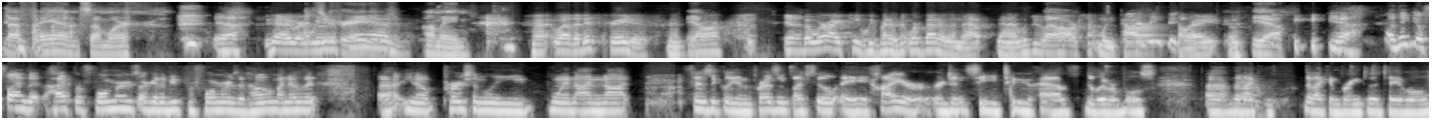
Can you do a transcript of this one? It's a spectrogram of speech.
that fan somewhere Yeah, yeah, we That's need creative. fan. i mean Uh, well, that is creative. And there Yeah. are, yeah. but we're IT. We better than we're better than that. Uh, we'll do Well- power something with power, think that- all right? yeah Yeah, I think you'll find that high performers are going to be performers at home. I know that uh, you know, personally, when I'm not physically in presence, I feel a higher urgency to have deliverables uh, that I Yeah. can that I can bring to the table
